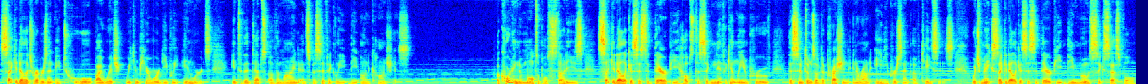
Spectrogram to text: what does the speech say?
psychedelics represent a tool by which we can peer more deeply inwards into the depths of the mind and specifically the unconscious. According to multiple studies, psychedelic assisted therapy helps to significantly improve the symptoms of depression in around 80% of cases, which makes psychedelic assisted therapy the most successful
